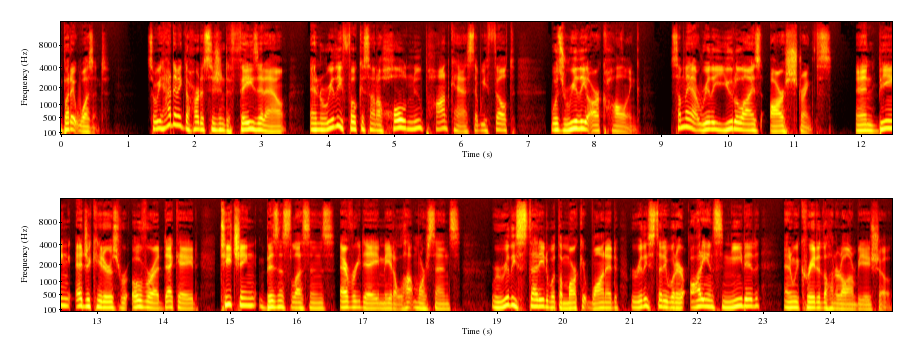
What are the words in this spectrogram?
but it wasn't. So we had to make the hard decision to phase it out and really focus on a whole new podcast that we felt was really our calling, something that really utilized our strengths. And being educators for over a decade, teaching business lessons every day made a lot more sense. We really studied what the market wanted, we really studied what our audience needed, and we created the $100 MBA show.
